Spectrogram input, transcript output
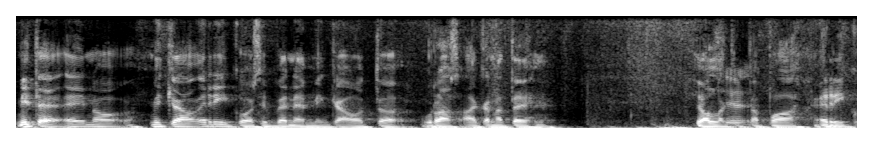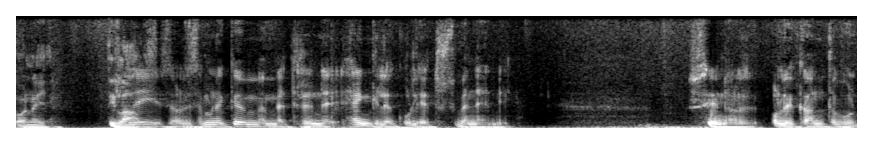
Miten Eino, mikä on erikoisin vene, minkä olet uras aikana tehnyt? Jollakin se, tapaa erikoinen tilaus. Niin, se oli semmoinen 10-metrinen henkilökuljetusvene, niin siinä oli, oli kantavuus,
